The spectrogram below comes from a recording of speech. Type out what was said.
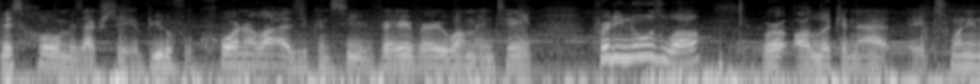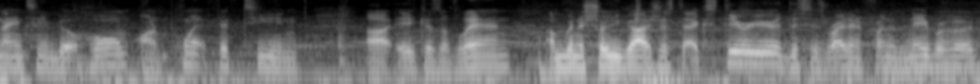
this home is actually a beautiful corner lot as you can see very very well maintained pretty new as well we are looking at a 2019 built home on 0.15 uh, acres of land i'm going to show you guys just the exterior this is right in front of the neighborhood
